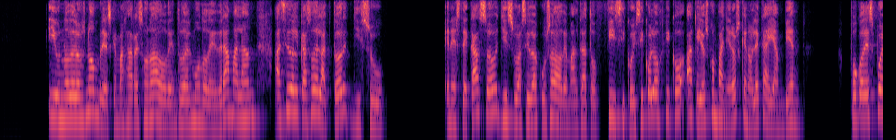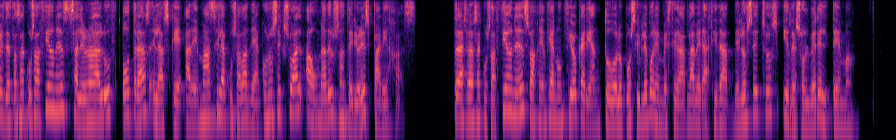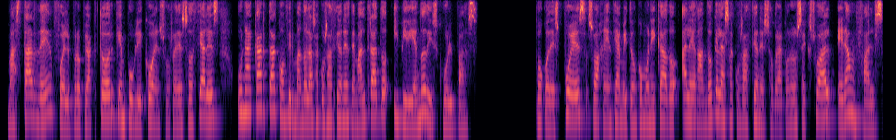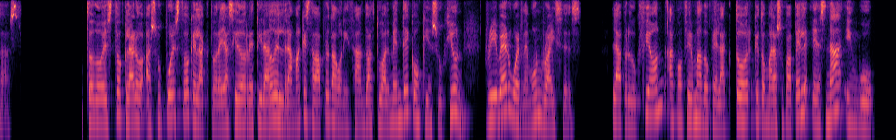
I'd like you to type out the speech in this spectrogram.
Y uno de los nombres que más ha resonado dentro del mundo de Dramaland ha sido el caso del actor Jisoo. En este caso, Jisoo ha sido acusado de maltrato físico y psicológico a aquellos compañeros que no le caían bien. Poco después de estas acusaciones salieron a la luz otras en las que además se le acusaba de acoso sexual a una de sus anteriores parejas. Tras las acusaciones, su agencia anunció que harían todo lo posible por investigar la veracidad de los hechos y resolver el tema. Más tarde, fue el propio actor quien publicó en sus redes sociales una carta confirmando las acusaciones de maltrato y pidiendo disculpas. Poco después, su agencia emitió un comunicado alegando que las acusaciones sobre acoso sexual eran falsas. Todo esto, claro, ha supuesto que el actor haya sido retirado del drama que estaba protagonizando actualmente con Kim Soo-hyun, River Where the Moon Rises. La producción ha confirmado que el actor que tomará su papel es Na In-woo,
